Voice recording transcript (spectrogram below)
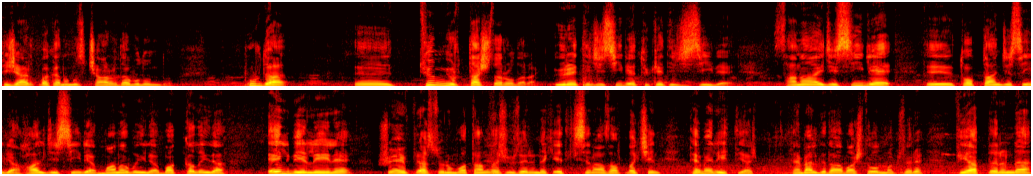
Ticaret Bakanımız çağrıda bulundu. Burada e, tüm yurttaşlar olarak üreticisiyle, tüketicisiyle, sanayicisiyle, e, toptancısıyla, halcisiyle, manavıyla, bakkalıyla, el birliğiyle şu enflasyonun vatandaş üzerindeki etkisini azaltmak için temel ihtiyaç, temel gıda başta olmak üzere fiyatlarında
